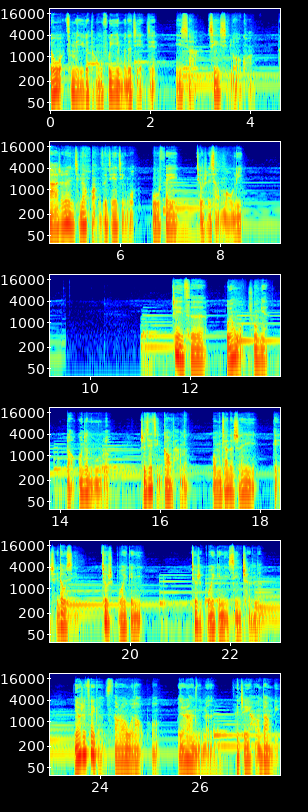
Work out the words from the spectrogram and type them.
有我这么一个同父异母的姐姐，一下欣喜若狂，打着认亲的幌子接近我，无非就是想谋利。这一次不用我出面，老公就怒了，直接警告他们。我们家的生意给谁都行，就是不会给你，就是不会给你姓陈的。你要是再敢骚扰我老婆，我就让你们在这一行当里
